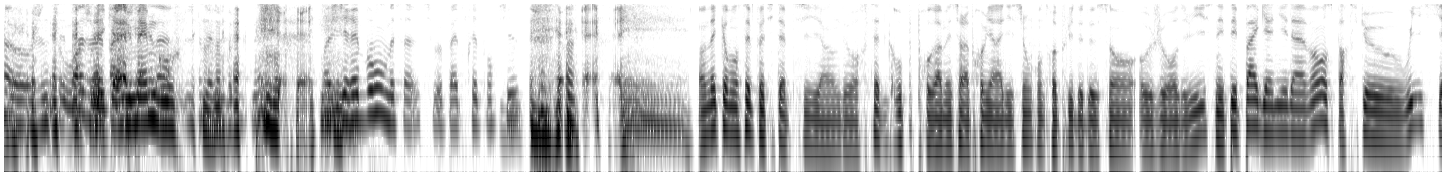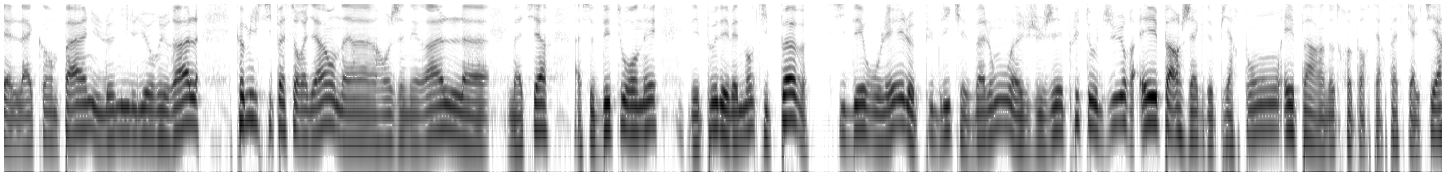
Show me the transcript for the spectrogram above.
Oh, je ne sais Ou pas. je vais pas du même goût. Moi, je dirais bon, mais ça ne veut pas être prétentieux. On a commencé petit à petit, hein, Dour. Sept groupes programmés sur la première édition contre plus de 200 aujourd'hui. Ce n'était pas gagné d'avance parce que oui, la campagne, le milieu rural, comme il s'y passe rien, on a en général euh, matière à se détourner des peu d'événements qui peuvent s'y dérouler. Le public vallon a jugé plutôt dur et par Jacques de Pierrepont et par un autre reporter Pascal Thiers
